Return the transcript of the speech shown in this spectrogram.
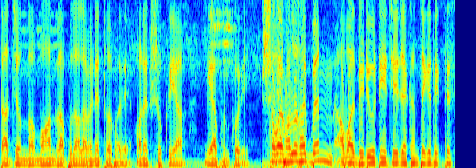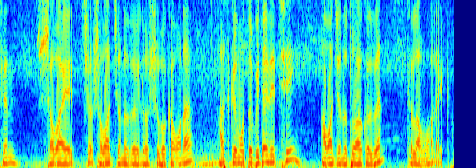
তার জন্য মহান রাব্বুল আলমিনের দরবারে অনেক শুক্রিয়া জ্ঞাপন করি। সবাই ভালো থাকবেন। আমার ভিডিওটি যে যেখান থেকে দেখতেছেন, সবাই সবার জন্য রইল শুভকামনা। আজকের মতো বিদায় নিচ্ছি। আমার জন্য দোয়া করবেন। সালামু আলাইকুম।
